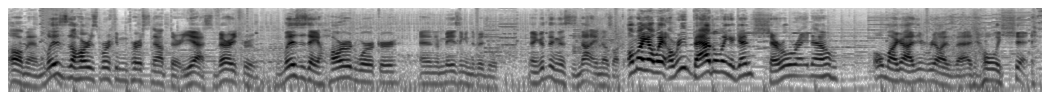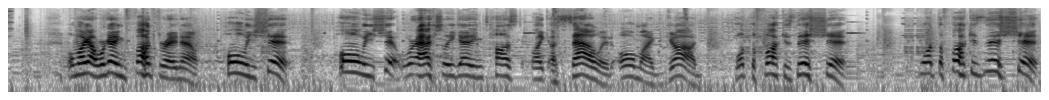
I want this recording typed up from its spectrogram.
Oh man, Liz is the hardest working person out there. Yes, very true. Liz is a hard worker and an amazing individual. Man, good thing this is not a Nuzlocke. Oh my god, wait, are we battling against Cheryl right now? Oh my god, I didn't realize that. Holy shit. Oh my god, we're getting fucked right now. Holy shit. Holy shit, we're actually getting tossed like a salad. Oh my god. What the fuck is this shit? What the fuck is this shit?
